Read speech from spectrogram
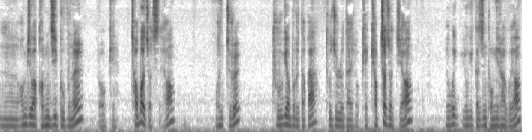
음, 엄지와 검지 부분을 이렇게 접어줬어요. 원줄을 두 겹으로다가 두 줄로 다 이렇게 겹쳐줬죠. 여기, 여기까지는 동일하고요.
